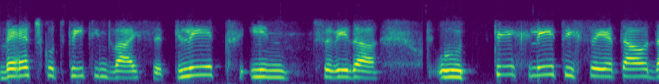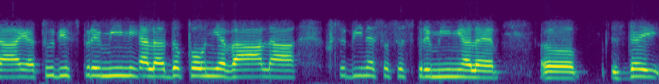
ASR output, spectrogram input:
več kot 25 let in seveda v teh letih se je ta oddaja tudi spreminjala, dopolnjevala, vsebine so se spreminjale, uh, zdaj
